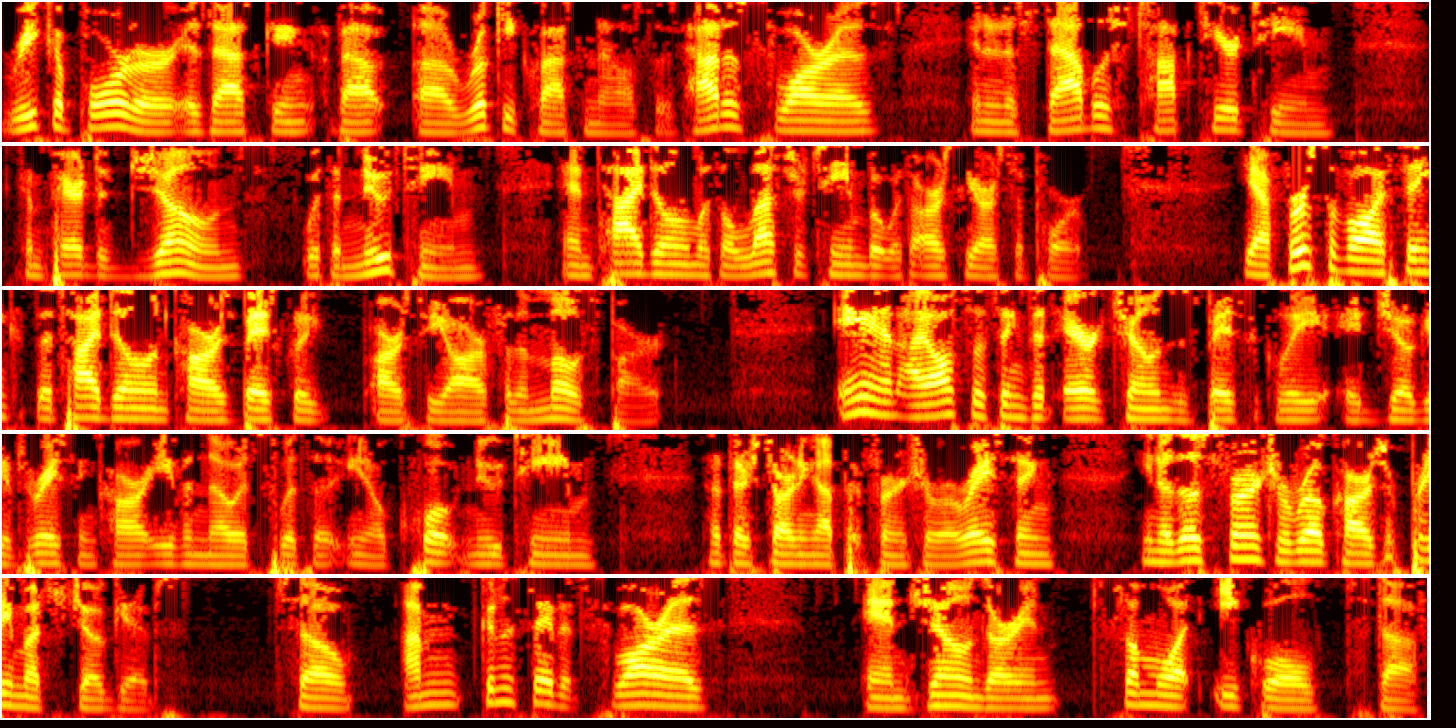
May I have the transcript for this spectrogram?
Rika Porter is asking about uh, rookie class analysis. How does Suarez in an established top tier team compared to Jones with a new team and Ty Dillon with a lesser team but with RCR support? Yeah, first of all, I think the Ty Dillon car is basically RCR for the most part. And I also think that Erik Jones is basically a Joe Gibbs racing car, even though it's with a you know quote new team that they're starting up at Furniture Row Racing. You know those Furniture Row cars are pretty much Joe Gibbs. So I'm going to say that Suarez and Jones are in somewhat equal stuff.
